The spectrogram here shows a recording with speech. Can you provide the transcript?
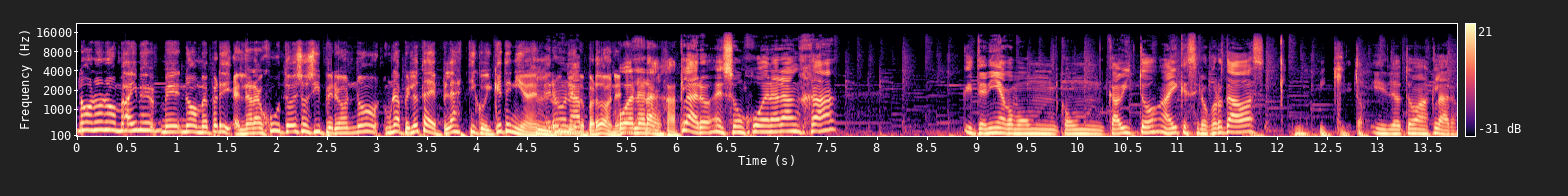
no, no, no, ahí me, me- no, me perdí. El naranjuto, eso sí, pero no. Una pelota de plástico, ¿y qué tenía dentro? Era No una- entiendo, perdón. ¿eh? Jugo de naranja. Claro, eso, un jugo de naranja. Y tenía como un, como un cabito ahí que se lo cortabas Un piquito. y lo tomabas, claro.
